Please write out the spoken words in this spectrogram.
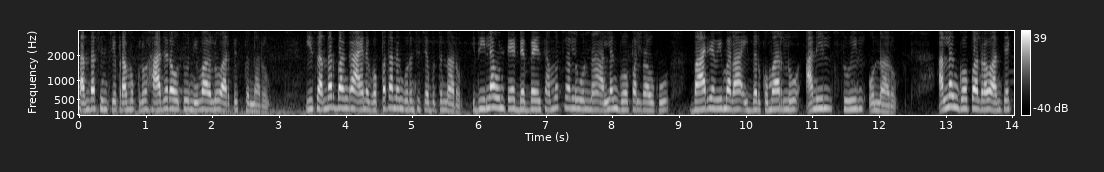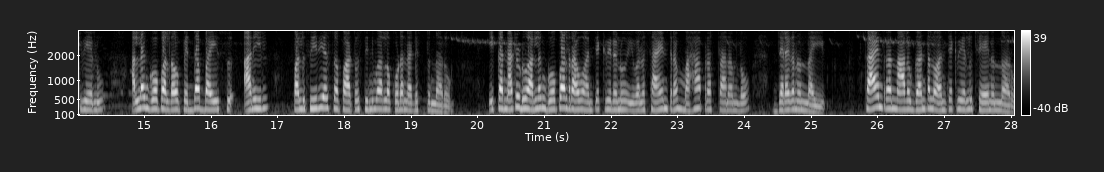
సందర్శించి ప్రముఖులు హాజరవుతూ నివాళులు అర్పిస్తున్నారు. ఈ సందర్భంగా ఆయన గొప్పతనం గురించి చెబుతున్నారు. ఇది ఇలా ఉంటే డెబ్బై సంవత్సరాలు ఉన్న అల్లం గోపాలరావుకు భార్య విమల ఇద్దరు కుమారులు అనిల్ సునీల్ ఉన్నారు. అల్లం గోపాలరావు అంత్యక్రియలు అల్లం గోపాలరావు పెద్ద అబ్బాయి సు- అనిల్ పలు సీరియల్స్తో పాటు సినిమాల్లో కూడా నటిస్తున్నారు. ఇక నటుడు అల్లం గోపాలరావు అంత్యక్రియలను ఇవాళ సాయంత్రం మహాప్రస్థానంలో జరగనున్నాయి. సాయంత్రం నాలుగు గంటలు అంత్యక్రియలు చేయనున్నారు.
